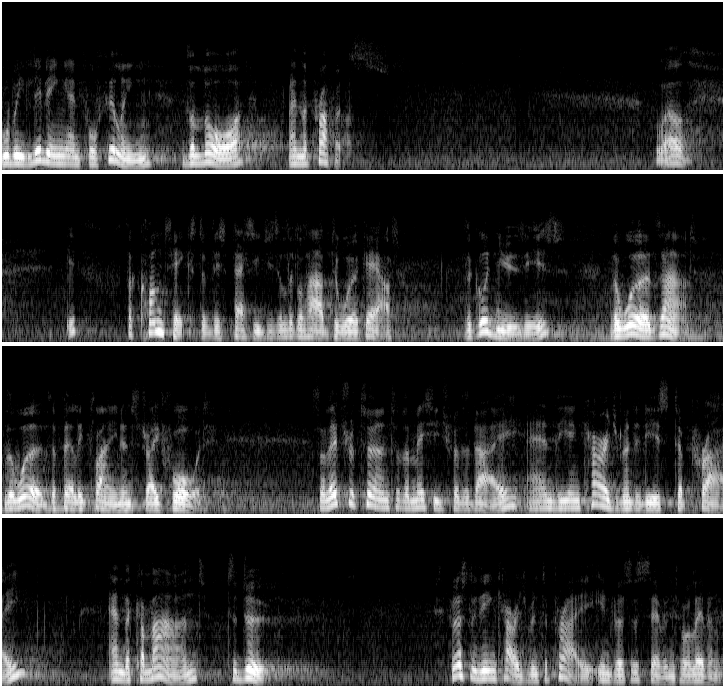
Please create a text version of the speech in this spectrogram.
will be living and fulfilling the law and the prophets. Well, if the context of this passage is a little hard to work out, the good news is the words aren't. The words are fairly plain and straightforward. So let's return to the message for today and the encouragement it is to pray and the command to do. Firstly, the encouragement to pray in verses 7 to 11.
